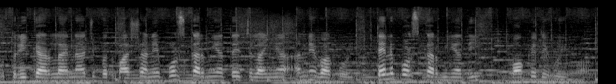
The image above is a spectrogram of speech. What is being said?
ਉੱਤਰੀ ਕੈਰੋਲਾਈਨਾ 'ਚ ਬਦਮਾਸ਼ਾਂ ਨੇ ਪੁਲਿਸ ਕਰਮੀਆਂ ਤੇ ਚਲਾਈਆਂ ਅੰਨ੍ਹੇਵਾਹ ਗੋਲੀ। ਤਿੰਨ ਪੁਲਿਸ ਕਰਮੀਆਂ ਦੀ ਮੌਕੇ ਤੇ ਹੋਈ ਮੌਤ।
